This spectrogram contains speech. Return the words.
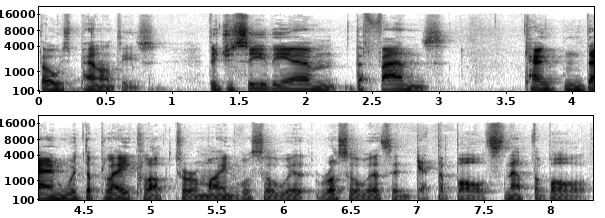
Those penalties. Did you see the um the fans counting down with the play clock to remind Russell Wil- Russell Wilson get the ball, snap the ball?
